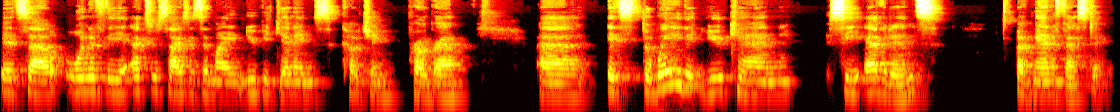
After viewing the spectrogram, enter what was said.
It's uh, one of the exercises in my New Beginnings coaching program. Uh, it's the way that you can see evidence of manifesting.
